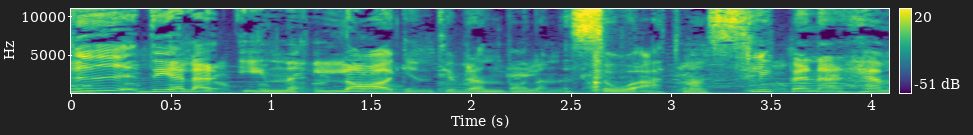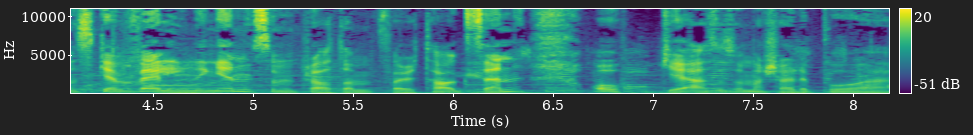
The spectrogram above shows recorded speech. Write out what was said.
Vi delar in lagen till brännbollen så att man slipper den här hemska vällningen som vi pratade om för ett tag sedan och eh, alltså som man körde på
